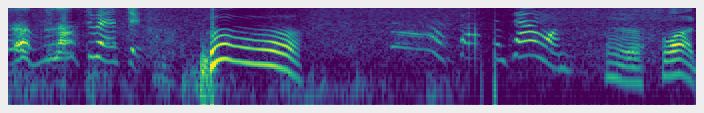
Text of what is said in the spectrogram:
Oh, Velociraptor. Ah, From found one. a slug.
